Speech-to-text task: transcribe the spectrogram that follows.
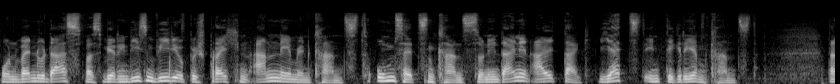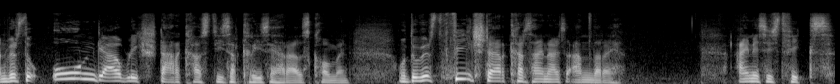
Und wenn du das, was wir in diesem Video besprechen, annehmen kannst, umsetzen kannst und in deinen Alltag jetzt integrieren kannst, dann wirst du unglaublich stark aus dieser Krise herauskommen. Und du wirst viel stärker sein als andere. Eines ist fix.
